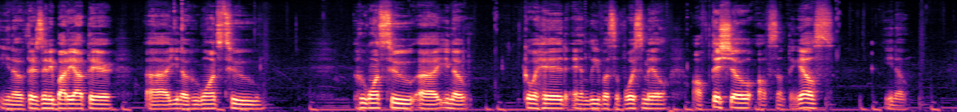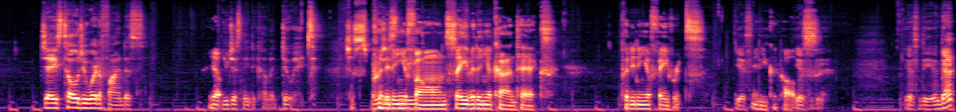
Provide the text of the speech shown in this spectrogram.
you know, if there's anybody out there, uh, you know, who wants to, who wants to, uh, you know, go ahead and leave us a voicemail off this show, off something else, you know, Jay's told you where to find us. Yep. You just need to come and do it. Just You put just it in your phone, save it in your contacts, put it in your favorites, Yes, and indeed. you could call Yes, us. indeed. Yes, indeed. And that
